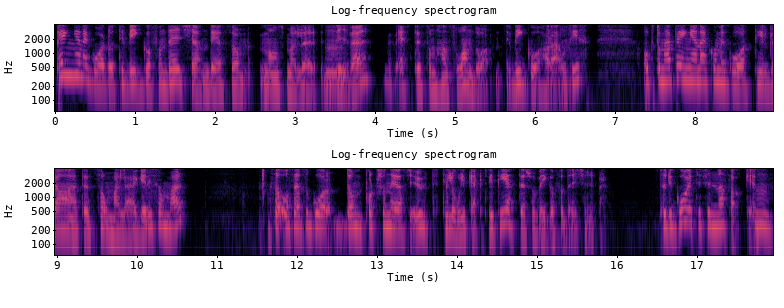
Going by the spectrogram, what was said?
Pengarna går då till Viggo Foundation, det som Måns Möller Mm. driver eftersom hans son då, Viggo, har autism. Och de här pengarna kommer gå till bland annat ett sommarläger i sommar. Så, och sen så går de portioneras ju ut till olika aktiviteter som Viggo Foundation gör. Så det går ju till fina saker. Mm.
